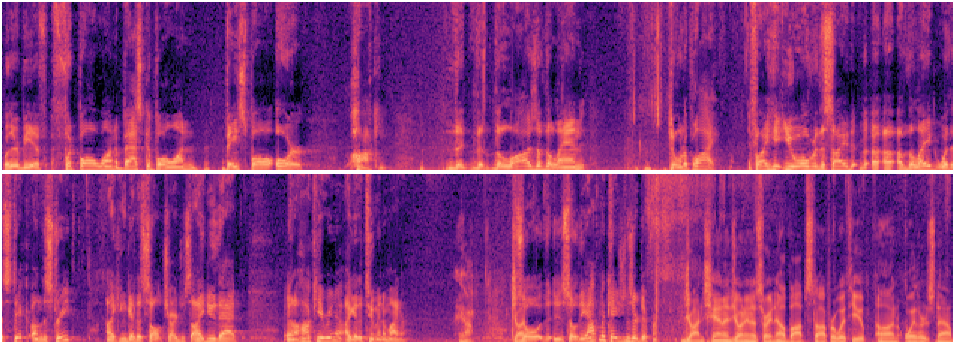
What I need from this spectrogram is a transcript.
whether it be a football one, a basketball one, baseball, or hockey, the, the, the laws of the land don't apply. If I hit you over the side uh, uh, of the leg with a stick on the street, I can get assault charges. I do that in a hockey arena, I get a two minute minor. Yeah. John, So, th- so the applications are different. John Shannon joining us right now. Bob Stauffer with you on Oilers Now.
